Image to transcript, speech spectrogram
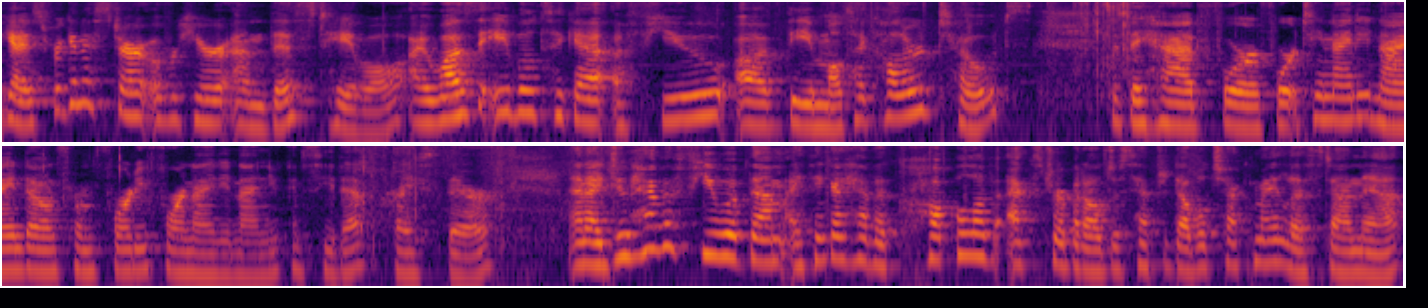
guys, we're gonna start over here on this table. I was able to get a few of the multicolored totes that they had for $14.99 down from $44.99. You can see that price there. And I do have a few of them. I think I have a couple of extra, but I'll just have to double check my list on that.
